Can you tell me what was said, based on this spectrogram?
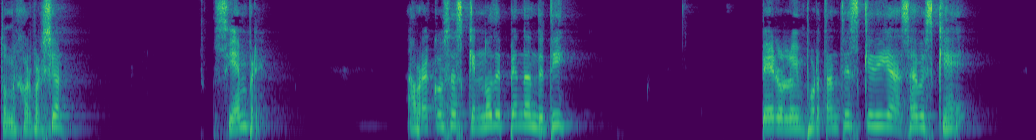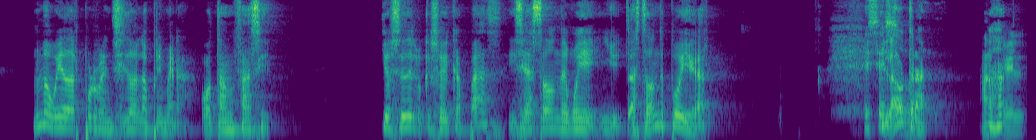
tu mejor versión. Siempre. Habrá cosas que no dependan de ti, pero lo importante es que diga, ¿sabes qué? No me voy a dar por vencido a la primera o tan fácil. Yo sé de lo que soy capaz y sé hasta dónde voy, hasta dónde puedo llegar. Es la otra. Ángel,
